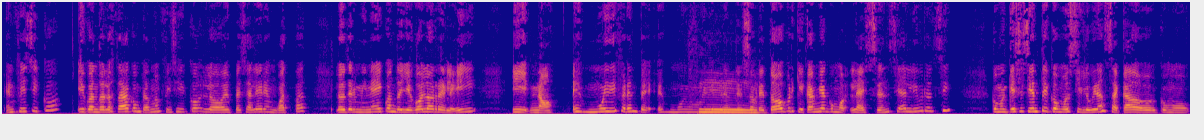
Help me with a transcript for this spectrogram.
en físico y cuando lo estaba comprando en físico lo empecé a leer en Wattpad, lo terminé y cuando llegó lo releí y no, es muy diferente, es muy, muy Sí. diferente. Sobre todo porque cambia como la esencia del libro en sí. Como que se siente como si lo hubieran sacado como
